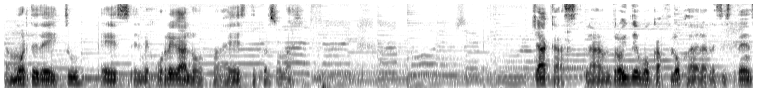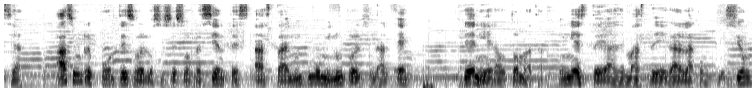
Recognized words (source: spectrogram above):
La muerte de A2 es el mejor regalo para este personaje. Jackass, la androide boca floja de la resistencia, hace un reporte sobre los sucesos recientes hasta el último minuto del final E de Nier Automata. En este, además de llegar a la conclusión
